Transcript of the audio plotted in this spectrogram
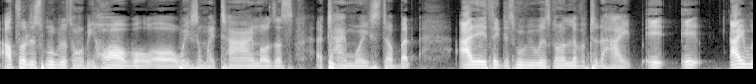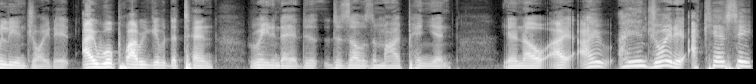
I thought this movie was going to be horrible or a waste of my time or just a time waster, but I didn't think this movie was going to live up to the hype. It, it, I really enjoyed it. I will probably give it the 10 rating that it de- deserves, in my opinion. You know, I, I, I enjoyed it. I can't say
